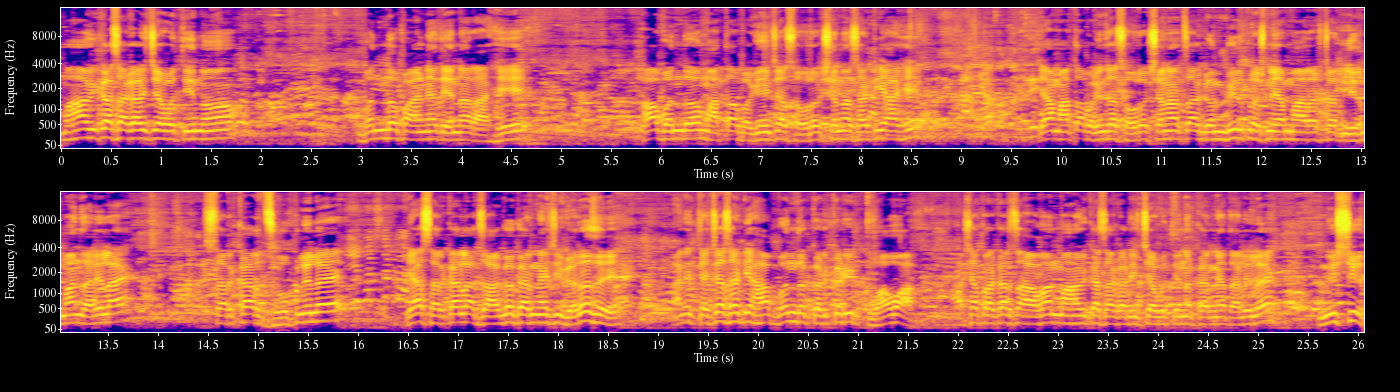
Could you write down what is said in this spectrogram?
महाविकास आघाडीच्या वतीनं बंद पाळण्यात येणार आहे. हा बंद माता भगिनीच्या संरक्षणासाठी आहे. या माता भगिनीच्या संरक्षणाचा गंभीर प्रश्न या महाराष्ट्रात निर्माण झालेला आहे. सरकार झोपलेलं आहे. या सरकारला जागं करण्याची गरज आहे आणि त्याच्यासाठी हा बंद कडकडीत व्हावा अशा प्रकारचं आव्हान महाविकास आघाडीच्या वतीनं करण्यात आलेलं आहे. निश्चित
